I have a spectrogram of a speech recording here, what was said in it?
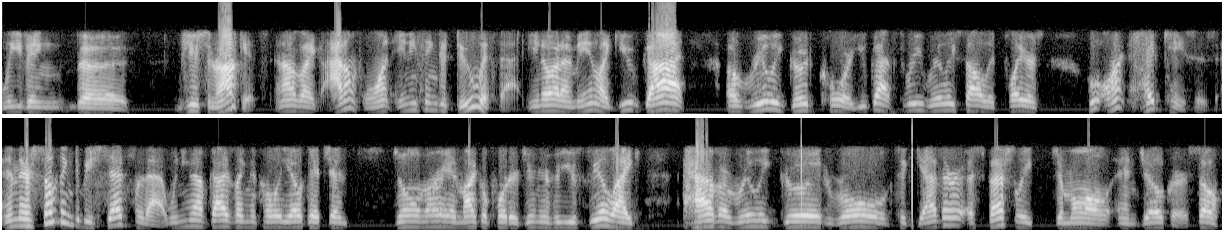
leaving the Houston Rockets, and I was like, I don't want anything to do with that. You know what I mean? Like you've got a really good core. You've got three really solid players who aren't head cases. And there's something to be said for that when you have guys like Nikola Jokic and Jamal Murray and Michael Porter Jr., who you feel like have a really good role together, especially Jamal and Joker. So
